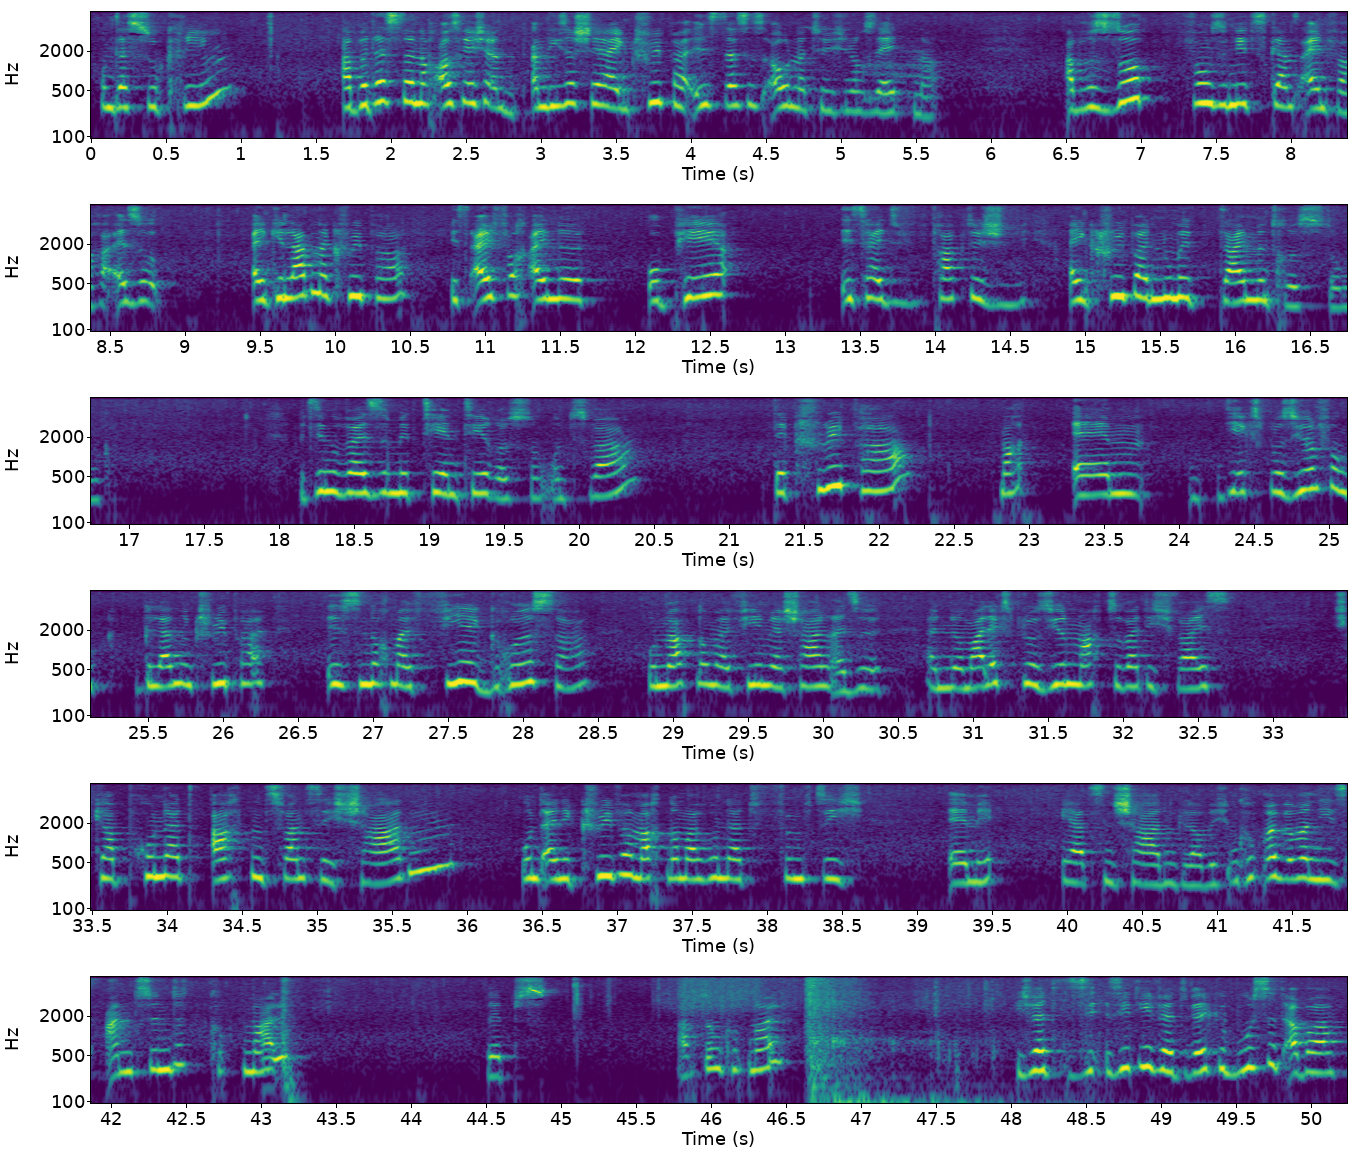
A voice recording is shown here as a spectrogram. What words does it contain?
um das zu kriegen. Aber dass dann noch ausgerechnet an, an dieser Stelle ein Creeper ist, das ist auch natürlich noch seltener. Aber so funktioniert es ganz einfach. Also ein geladener Creeper ist einfach eine OP, ist halt praktisch ein Creeper nur mit Diamond-Rüstung beziehungsweise mit TNT-Rüstung. Und zwar, der Creeper macht, ähm, die Explosion vom gelandeten Creeper ist nochmal viel größer und macht nochmal viel mehr Schaden. Also eine normale Explosion macht, soweit ich weiß, ich glaube 128 Schaden und eine Creeper macht nochmal 150 ähm, Herzen Schaden, glaube ich. Und guck mal, wenn man dies anzündet, guckt mal. Ups. Achtung, guck mal. Ich werde, sieht, die wird weggeboostet, aber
